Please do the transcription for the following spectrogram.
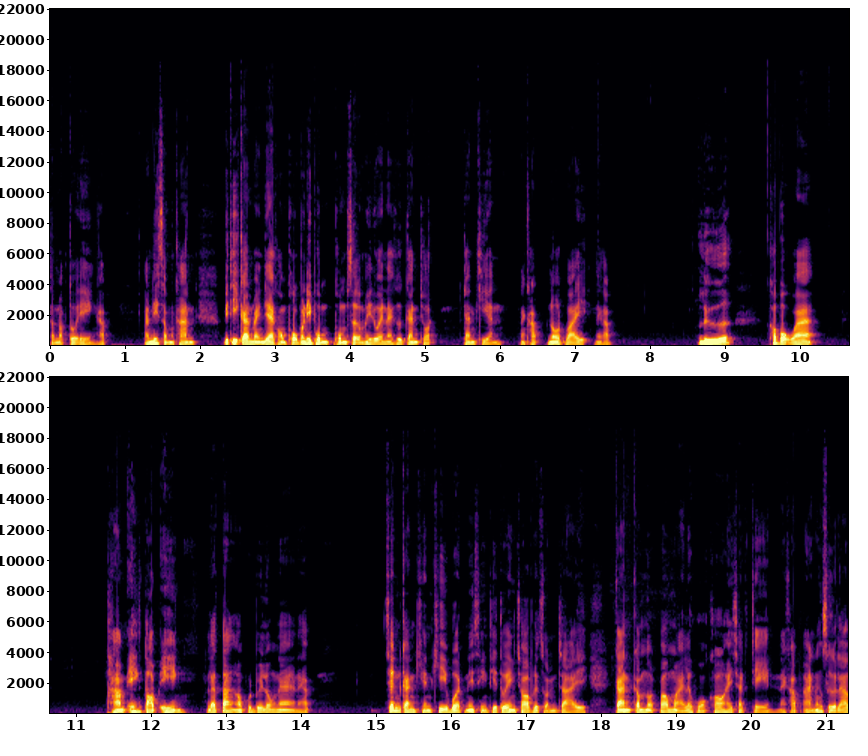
สำหรับตัวเองครับ อันนี้สำคัญวิธีการแบ่งแยกของผมอันนี้ผมผมเสริมให้ด้วยนะคือการจดการเขียนนะครับโน้ตไว้นะครับ หรือเขาบอกว่าถามเองตอบเองและตั้ง output ไว้ล่วงหน้านะครับ เช่นการเขียน keyword ในสิ่งที่ตัวเองชอบหรือสนใจ การกำหนดเป้าหมายและหัวข้อให้ชัดเจนนะครับ อ่านหนังสือแล้ว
